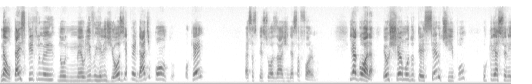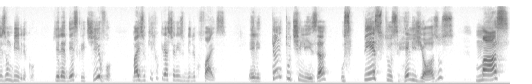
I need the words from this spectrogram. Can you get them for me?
Não, está escrito no meu, no meu livro religioso e é verdade, ponto. Ok? Essas pessoas agem dessa forma. E agora, eu chamo do terceiro tipo o criacionismo bíblico, que ele é descritivo, mas o que, que o criacionismo bíblico faz? Ele tanto utiliza os textos religiosos, mas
